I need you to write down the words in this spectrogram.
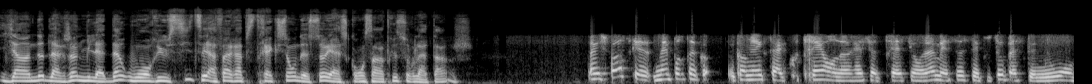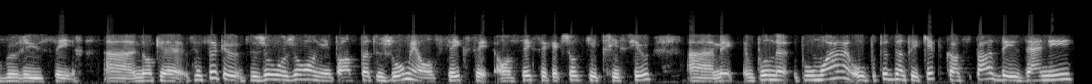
il y en a de l'argent mis là-dedans, où on réussit tu sais, à faire abstraction de ça et à se concentrer sur la tâche? Ben, je pense que n'importe co- combien que ça coûterait, on aurait cette pression-là, mais ça, c'est plutôt parce que nous, on veut réussir. Euh, donc, euh, c'est sûr que du jour au jour, on n'y pense pas toujours, mais on sait que c'est, on sait que c'est quelque chose qui est précieux. Euh, mais pour, ne- pour moi, ou pour toute notre équipe, quand tu passes des années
